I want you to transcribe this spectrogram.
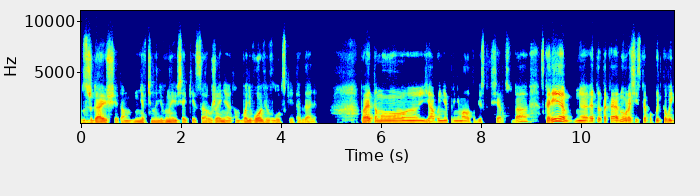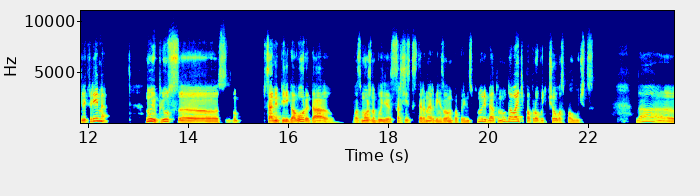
сжигающие там нефтеналивные всякие сооружения там, во Львове, в Луцке и так далее? Поэтому э, я бы не принимал это близко к сердцу. Да? Скорее, э, это такая ну, российская попытка выиграть время – ну и плюс э, ну, сами переговоры, да, возможно, были с российской стороны организованы по принципу, ну, ребята, ну, давайте попробуйте, что у вас получится. Да,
